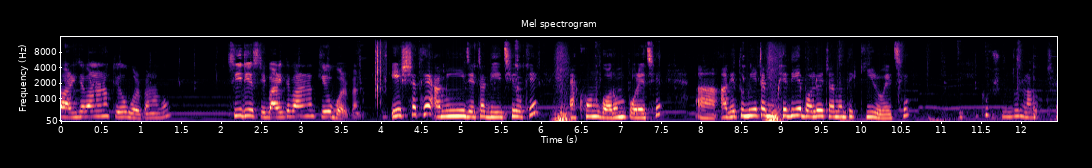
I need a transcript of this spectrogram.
বাড়িতে বানানো কেউ বলবে না গো। সিরিয়াসলি বাড়িতে বানানো কেউ বলবে না। এর সাথে আমি যেটা দিয়েছি ওকে এখন গরম পড়েছে। আগে তুমি এটা মুখে দিয়ে বলো এটার মধ্যে কি রয়েছে? খুব সুন্দর লাগছে।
